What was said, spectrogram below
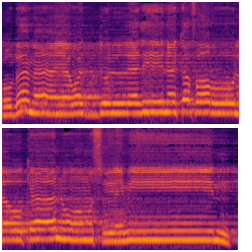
ربما يود الذين كفروا لو كانوا مسلمين.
